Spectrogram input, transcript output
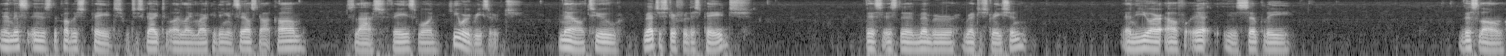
And this is the published page, which is Guide to Online Marketing and Sales.com slash Phase 1 Keyword Research. Now to register for this page, this is the member registration and the URL for it is simply this long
